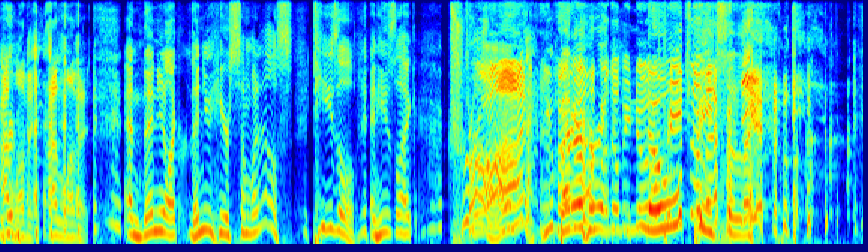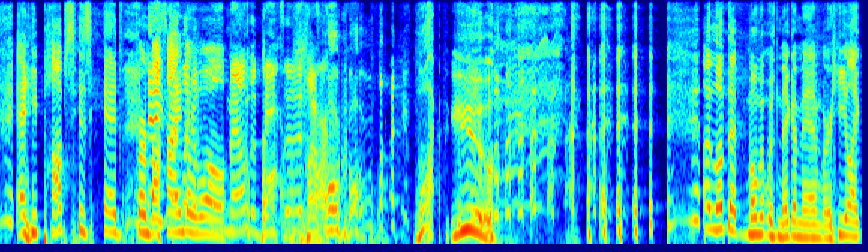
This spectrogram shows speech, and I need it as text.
I love it. I love it. And then you're like, then you hear someone else, Teisel, and he's like, Tron, Tron, you better hurry. there'll be no pizza left for left." And he pops his head from And behind like, a, a wall. mouth of pizza. Oh, what you? I love that moment with Mega Man where he like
